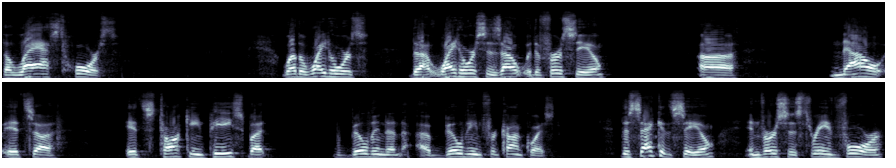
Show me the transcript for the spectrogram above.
the last horse. Well, the white horse, the white horse is out with the first seal. Uh, now it's uh, it's talking peace, but building an, a building for conquest. The second seal in verses three and four,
